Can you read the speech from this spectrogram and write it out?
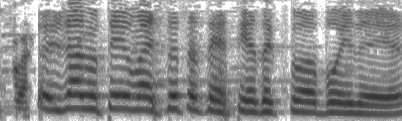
pô. Eu já não tenho mais tanta certeza que foi uma boa ideia.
